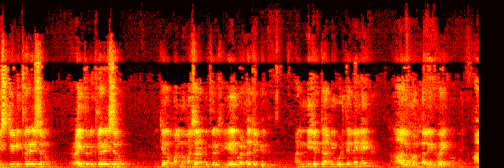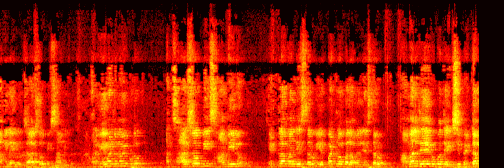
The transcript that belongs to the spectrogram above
ST declaration రైతు డిక్లరేషన్ ఇంకేదో మన్ను మశానం డిక్లరేషన్ ఏది పడితే చెప్పింది అన్ని చెప్తే అన్ని కూడితే నేనే నాలుగు వందల ఇరవై హామీలు అయినాయి చార్ సో బీస్ హామీలు. మనం ఏమంటున్నాం ఇప్పుడు? ఆ సో బీస్ హామీలు ఎట్లా అమలు చేస్తారు ఎప్పటి లోపల అమలు చేస్తారు అమలు చేయకపోతే ఇచ్చి పెట్టాం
